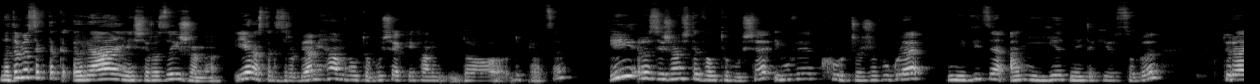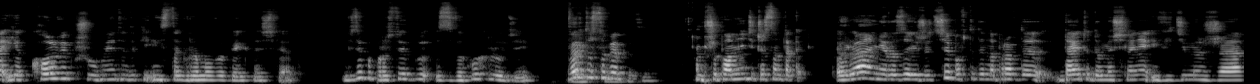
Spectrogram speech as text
Natomiast jak tak realnie się rozejrzymy, i ja raz tak zrobiłam, jechałam w autobusie, jak jechałam do, do pracy i rozejrzałam się tak w autobusie i mówię, kurczę, że w ogóle nie widzę ani jednej takiej osoby, która jakkolwiek przypomina ten taki instagramowy piękny świat. Widzę po prostu jakby zwykłych ludzi. Warto sobie przypomnieć i czasem tak realnie rozejrzeć się, bo wtedy naprawdę daje to do myślenia i widzimy, że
